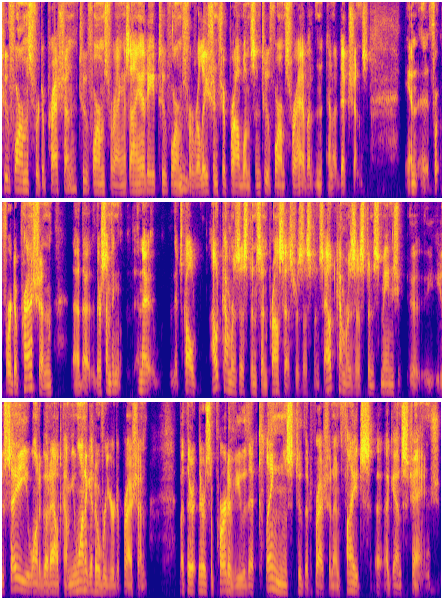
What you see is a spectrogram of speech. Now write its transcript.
two forms for depression, two forms for anxiety, two forms mm. for relationship problems, and two forms for habit and, and addictions. And uh, for, for depression, uh, there's something, and that, it's called outcome resistance and process resistance. Outcome resistance means uh, you say you want a good outcome, you want to get over your depression, but there, there's a part of you that clings to the depression and fights uh, against change.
